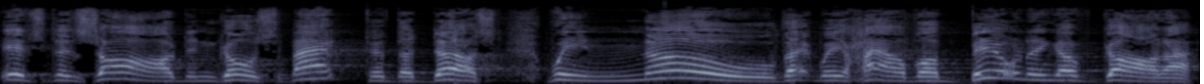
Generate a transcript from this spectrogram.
is dissolved and goes back to the dust, we know that we have a building of God, a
